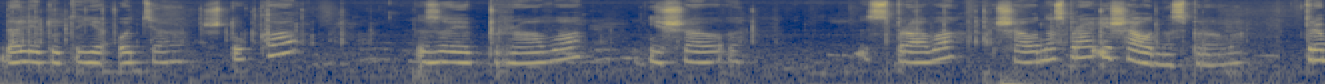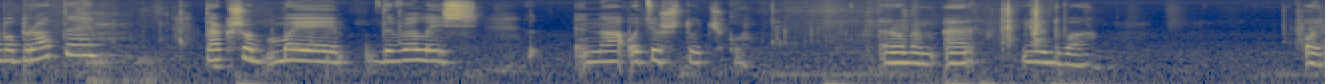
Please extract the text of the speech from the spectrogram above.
Далі тут є оця штука зправа і ще справа, ще одна справа і ще одна справа. Треба брати так, щоб ми дивились на оцю штучку. Робимо R, U2. Ой,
